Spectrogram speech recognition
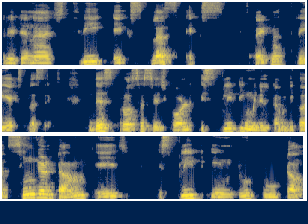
written as 3x plus x. Right now 3x plus x this process is called splitting middle term because single term is split into two term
